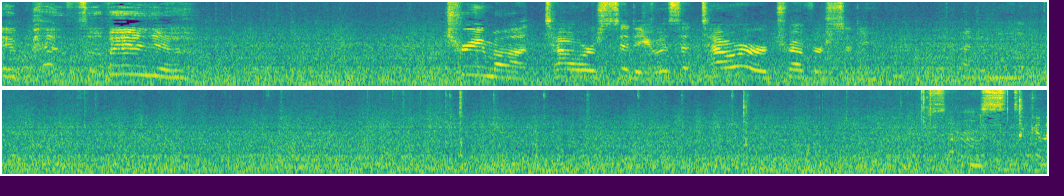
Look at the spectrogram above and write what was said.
In Pennsylvania, Tremont Tower City. Was it Tower or Trevor City? I don't know. Something sticking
